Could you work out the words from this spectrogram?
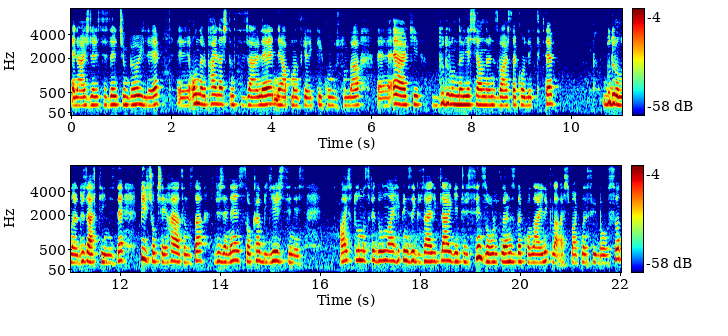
enerjileri sizler için böyle. E, onları paylaştım sizlerle ne yapmanız gerektiği konusunda. E, eğer ki bu durumları yaşayanlarınız varsa kolektifte bu durumları düzelttiğinizde birçok şeyi hayatınızda düzene sokabilirsiniz. Ay tutulması ve dolunay hepinize güzellikler getirsin. Zorluklarınızı da kolaylıkla aşmak nasip olsun.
